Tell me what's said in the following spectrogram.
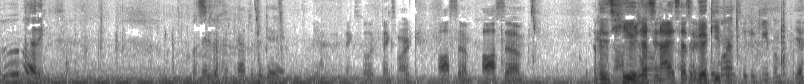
Ooh, buddy. Let's see that. Catch of the day. Yeah. Thanks, Mark. Awesome. Awesome. I think it's huge. That's nice. That's a good couple keeper. months, we can keep him. Yeah.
